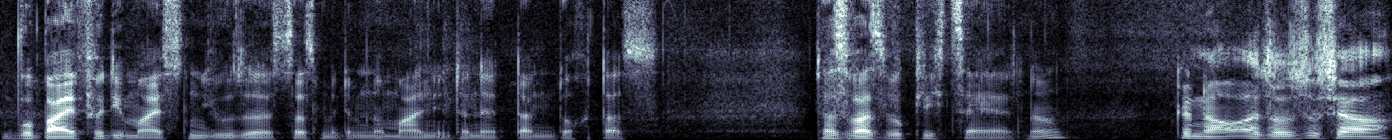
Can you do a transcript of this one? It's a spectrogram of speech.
Wobei für die meisten User ist das mit dem normalen Internet dann doch das, das was wirklich zählt, ne? Genau, also es ist ja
